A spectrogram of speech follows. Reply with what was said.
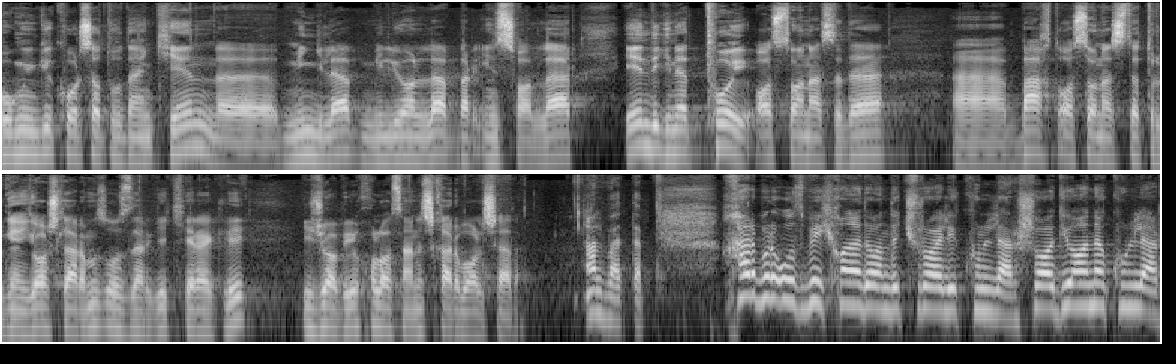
bugungi ko'rsatuvdan keyin minglab millionlab bir insonlar endigina to'y ostonasida baxt ostonasida turgan yoshlarimiz o'zlariga kerakli ijobiy xulosani chiqarib olishadi. Albatta. Har bir o'zbek xonadonida chiroyli kunlar shodiyona kunlar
